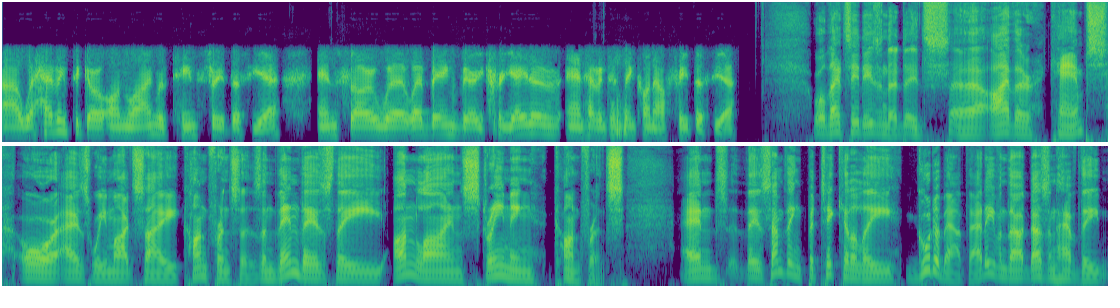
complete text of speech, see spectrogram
uh, we're having to go online with Teen Street this year. And so we're, we're being very creative and having to think on our feet this year. Well, that's it, isn't it? It's uh, either camps or, as we might say, conferences. And then there's the online streaming conference. And there's something particularly good about that, even though it doesn't have the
